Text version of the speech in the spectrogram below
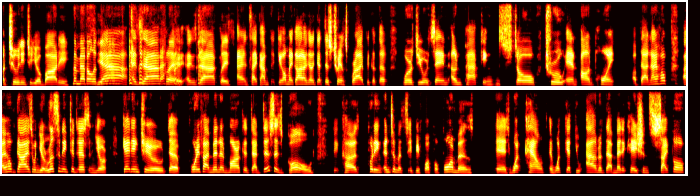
attuning to your body. The medal at yeah, the end. exactly, exactly. Exactly. And it's like, I'm thinking, oh my God, I got to get this transcribed because the words you were saying, unpacking, so true and on point of that. And I hope, I hope guys, when you're listening to this and you're getting to the 45 minute mark, that this is gold because putting intimacy before performance is what counts and what gets you out of that medication cycle,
